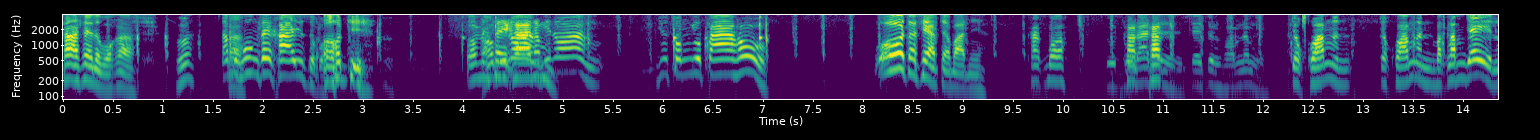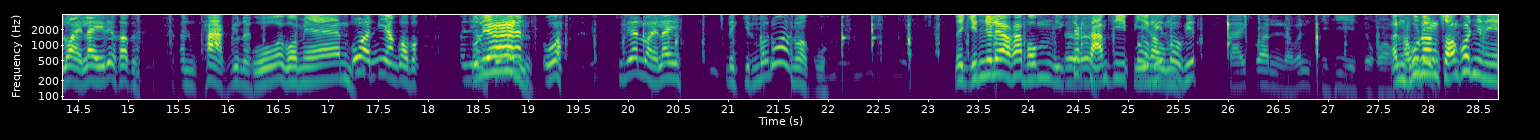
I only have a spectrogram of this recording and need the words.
ค่าใช่หรือบ่ค่าเฮ้อตำบักหุ่งใส่คาอยู่ซะบ่เอาทีว่ามันใส่ค่าน้ำพี่น้อง อยู่ตรงอยู่ป่าเฮาโอ้ตาแสบแต่บาดนี่คักบ่ สูตรโบคักราณคัก เลยใส่ต้นหอมน้ำนี่เจ้าขวางอันเจ้าขวางอันบักลำไยร้อยไร่เด้อครับ อันภาคอยู่นั่นโอ้ยบ่แม่นโอ้อันนี้หยังก็บักอัหงทุเรียน โอ้ทุเรียนร้อยไร่ได้กินบ่เนาะเนาะกูได้กินอยู่แล้วครับผมอีกจักเออสามสี่ปีครับบ่ผิดตายก่อนแล้วมันกี่ทีเจ้าของอันผู้นั่งสองคนอยู่นี่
